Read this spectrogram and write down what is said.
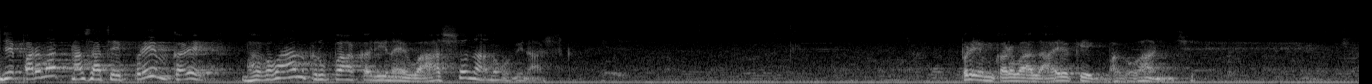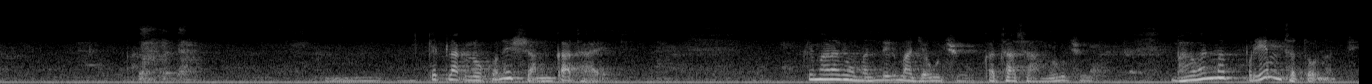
જે પરમાત્મા સાથે પ્રેમ કરે, ભગવાન કૃપા કરીને વાસનાનો વિનાશ પ્રેમ કરવા લાયક એક ભગવાન છે. કેટલાક લોકોને શંકા થાય કે મહારાજ, હું મંદિરમાં જઉં છું, કથા સાંભળું છું. ભગવાનમાં પ્રેમ થતો નથી.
